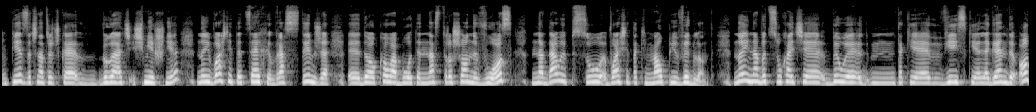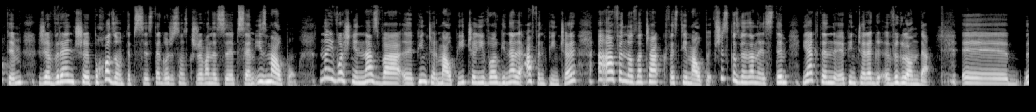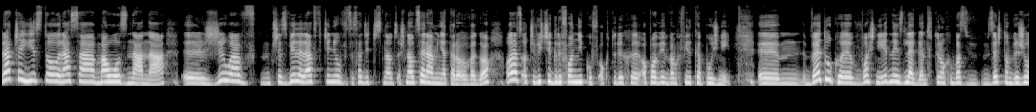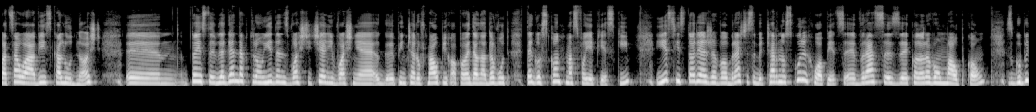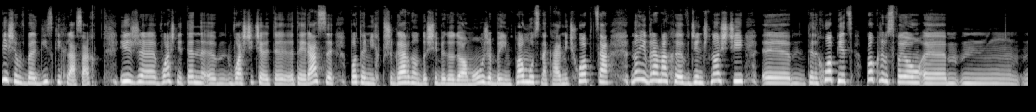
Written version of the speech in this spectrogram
ym, pies zaczyna troszeczkę wyglądać śmiesznie. No i właśnie te cechy wraz z tym, że y, dookoła było ten nastroszony włos, nadały psu właśnie taki małpi wygląd. No i nawet słuchajcie, były ym, takie wiejskie brytyjskie legendy o tym, że wręcz pochodzą te psy z tego, że są skrzyżowane z psem i z małpą. No i właśnie nazwa y, Pincher małpi, czyli w oryginale Affen Pincher, a Affen oznacza kwestię małpy. Wszystko związane jest z tym, jak ten pincherek wygląda. Yy, raczej jest to rasa mało znana, yy, żyła w, przez wiele lat w cieniu w zasadzie sznaucera miniaturowego oraz oczywiście gryfoników, o których y, opowiem Wam chwilkę później. Yy, według y, właśnie jednej z legend, którą chyba zresztą wierzyła cała wiejska ludność. To jest legenda, którą jeden z właścicieli właśnie pinczerów małpich opowiadał na dowód tego, skąd ma swoje pieski. Jest historia, że wyobraźcie sobie czarnoskóry chłopiec y, wraz z kolorową małpką zgubili się w belgijskich lasach i że właśnie ten właściciel te, tej rasy potem ich przygarnął do siebie do domu, żeby im pomóc, nakarmić chłopca. No i w ramach wdzięczności ten chłopiec chłopiec pokrył swoją,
